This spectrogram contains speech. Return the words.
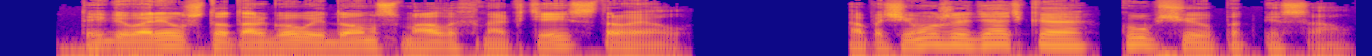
— Ты говорил, что торговый дом с малых ногтей строил? А почему же дядька купчую подписал?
